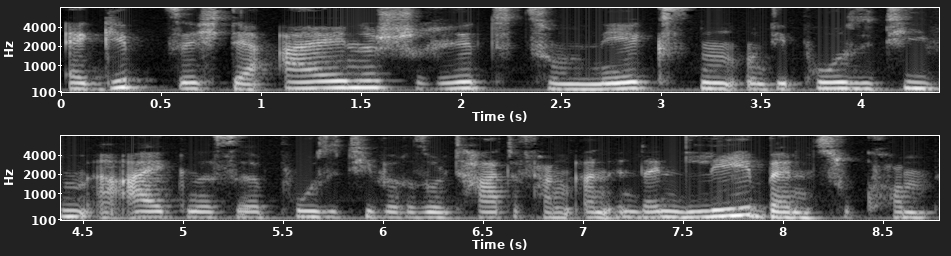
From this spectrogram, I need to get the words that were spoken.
ergibt sich der eine Schritt zum nächsten und die positiven Ereignisse, positive Resultate fangen an, in dein Leben zu kommen.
